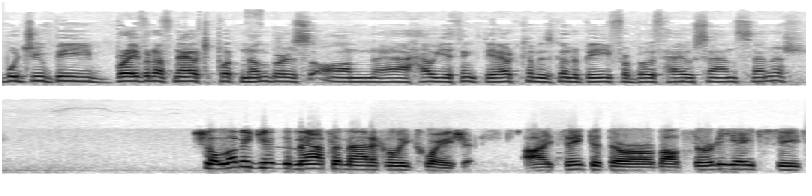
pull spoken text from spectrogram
would you be brave enough now to put numbers on uh, how you think the outcome is going to be for both House and Senate? So let me give the mathematical equation. I think that there are about 38 seats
